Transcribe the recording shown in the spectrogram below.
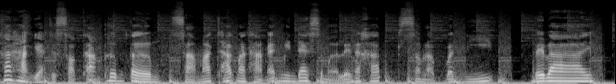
ถ้าหากอยากจะสอบถามเพิ่มเติม สามารถทักมาถามแอดมินได้เสมอเลยนะครับสำหรับวันนี้บ๊ายบาย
